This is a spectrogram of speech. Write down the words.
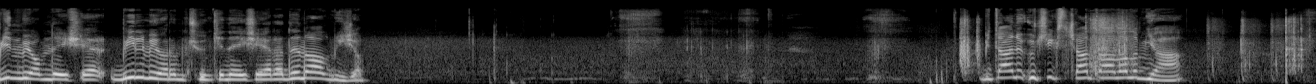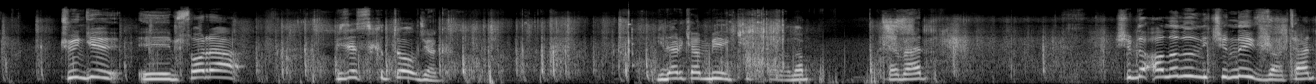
Bilmiyorum ne işe yar- bilmiyorum çünkü ne işe yaradığını almayacağım. Bir tane 3x çanta alalım ya. Çünkü e, sonra bize sıkıntı olacak. Giderken bir iki alalım. Hemen. Şimdi alanın içindeyiz zaten.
